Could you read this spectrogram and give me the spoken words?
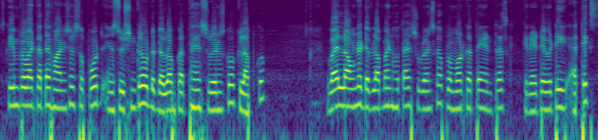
स्कीम प्रोवाइड करता है फाइनेंशियल सपोर्ट इंस्टीट्यूशन को डेवलप करता है स्टूडेंट्स को क्लब को। वेल राउंडेड डेवलपमेंट होता है स्टूडेंट्स का प्रमोट करते हैं इंटरेस्ट क्रिएटिविटी एथिक्स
